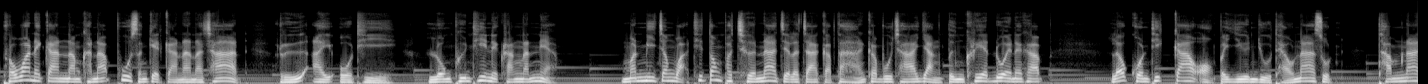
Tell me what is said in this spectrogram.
เพราะว่าในการนำคณะผู้สังเกตการนานาชาติ หรือ IOT ลงพื้นที่ในครั้งนั้นเนี่ยมันมีจังหวะที่ต้องเผชิญหน้าเจรจากับทหารกัมพูชาอย่างตึงเครียดด้วยนะครับ แล้วคนที่ก้าวออกไปยืนอยู่แถวหน้าสุดทำหน้า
